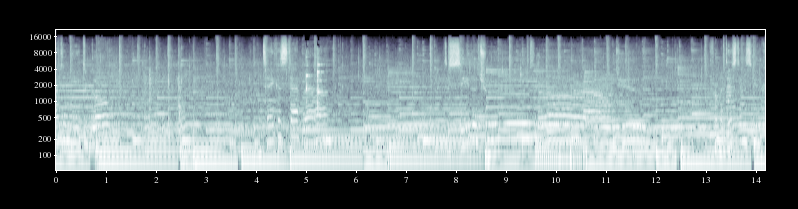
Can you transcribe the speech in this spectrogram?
Sometimes you need to go take a step back to see the truth around you. From a distance, you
